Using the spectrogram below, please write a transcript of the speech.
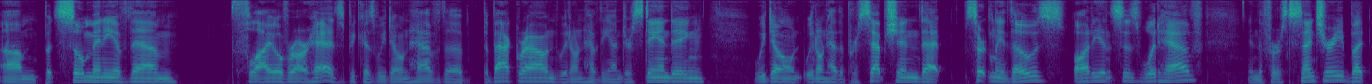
um, but so many of them fly over our heads because we don't have the the background, we don't have the understanding, we don't we don't have the perception that certainly those audiences would have in the first century, but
